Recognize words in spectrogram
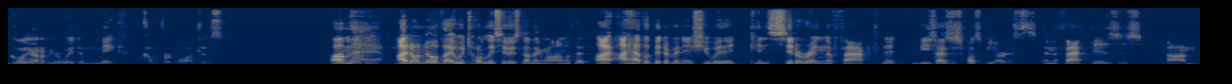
going out of your way to make comfort watches. Um, Maybe, I don't know if I would totally say there's nothing wrong with it. I, I have a bit of an issue with it, considering the fact that these guys are supposed to be artists, and the fact is, is um,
